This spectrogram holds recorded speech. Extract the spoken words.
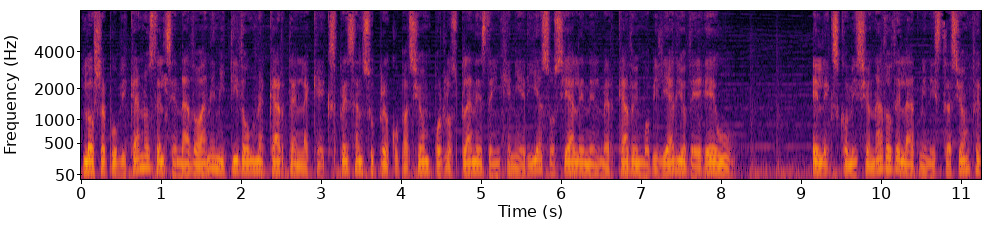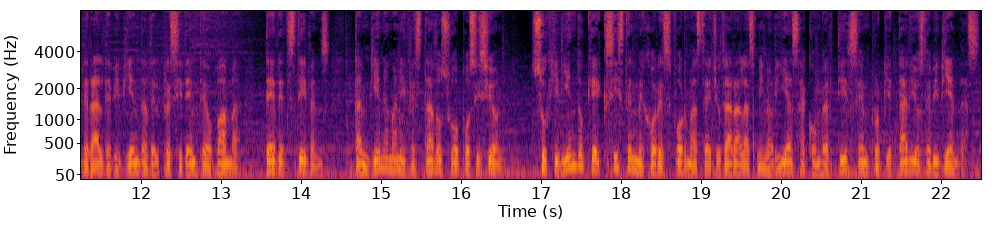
los republicanos del Senado han emitido una carta en la que expresan su preocupación por los planes de ingeniería social en el mercado inmobiliario de EU. El excomisionado de la Administración Federal de Vivienda del presidente Obama, David Stevens, también ha manifestado su oposición, sugiriendo que existen mejores formas de ayudar a las minorías a convertirse en propietarios de viviendas.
